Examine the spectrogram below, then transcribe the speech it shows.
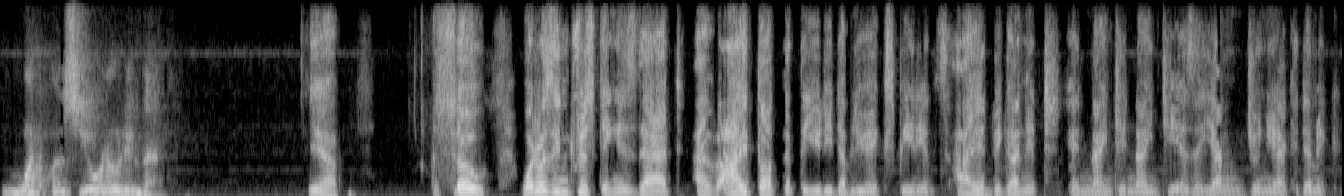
What was your role in that? Yeah. So what was interesting is that I, I, thought that the UDW experience, I had begun it in 1990 as a young junior academic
